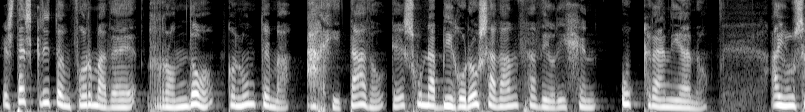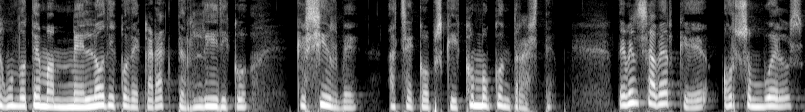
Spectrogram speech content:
Está escrito en forma de rondó con un tema agitado que es una vigorosa danza de origen ucraniano. Hay un segundo tema melódico de carácter lírico que sirve Tchaikovsky como contraste. Deben saber que Orson Welles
